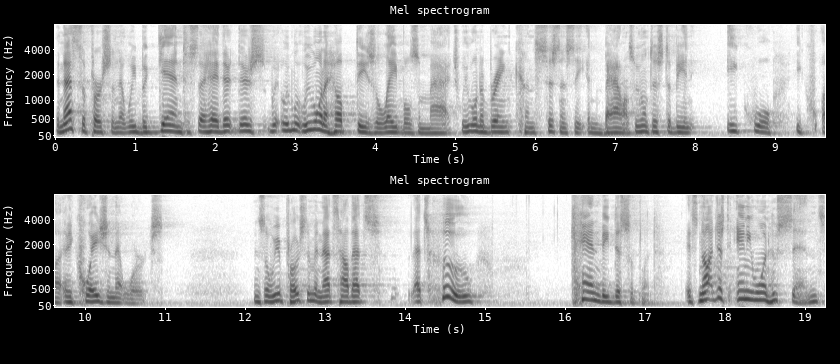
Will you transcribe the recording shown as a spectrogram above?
then that's the person that we begin to say, hey, there, there's, we, we want to help these labels match. We want to bring consistency and balance. We want this to be an equal, equal uh, an equation that works. And so we approach them, and that's how that's, that's who can be disciplined. It's not just anyone who sins,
